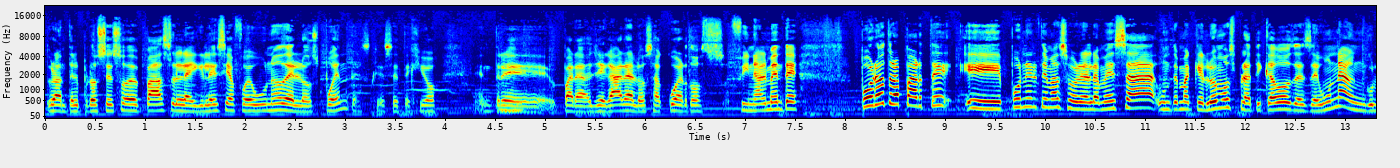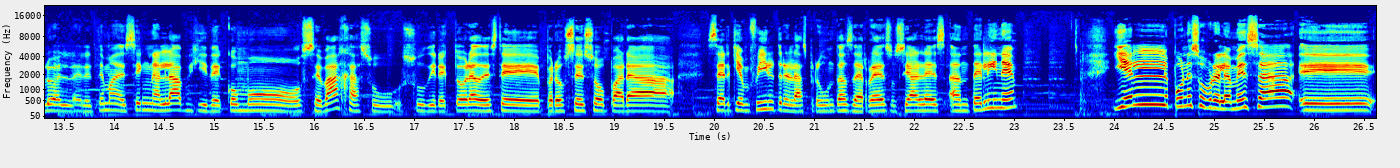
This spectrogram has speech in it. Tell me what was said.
durante el proceso de paz, la iglesia fue uno de los puentes que se tejió entre para llegar a los acuerdos. Finalmente, por otra parte, eh, pone el tema sobre la mesa, un tema que lo hemos platicado desde un ángulo, el, tema de Signal Lab y de cómo se baja su, su, directora de este proceso para ser quien filtre las preguntas de redes sociales ante el INE. Y él pone sobre la mesa eh,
